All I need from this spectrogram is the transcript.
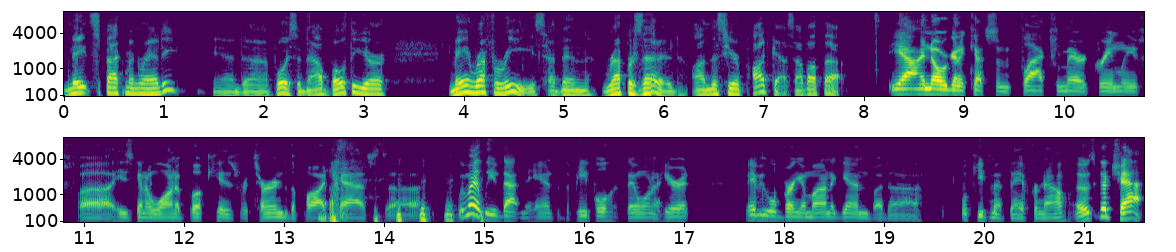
Nate Speckman, Randy. And uh, boy, so now both of your main referees have been represented on this here podcast. How about that? Yeah, I know we're going to catch some flack from Eric Greenleaf. Uh, he's going to want to book his return to the podcast. Uh, we might leave that in the hands of the people if they want to hear it. Maybe we'll bring him on again, but uh, we'll keep him at bay for now. It was a good chat.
